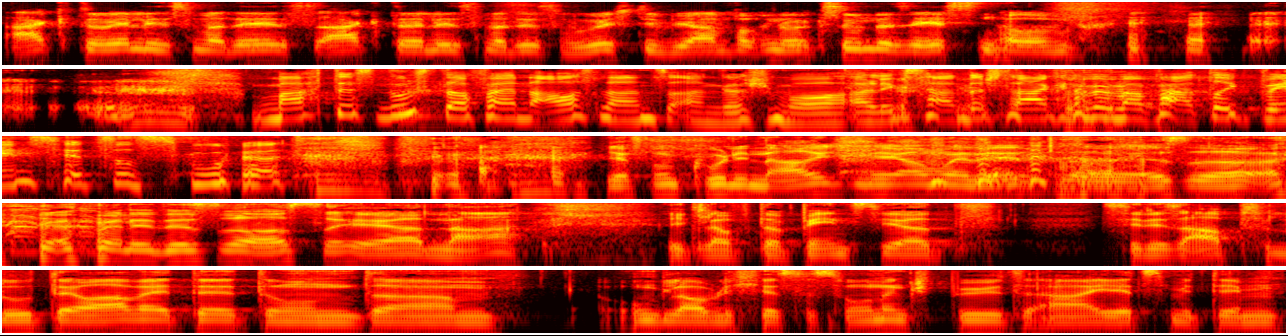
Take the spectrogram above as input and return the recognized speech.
aktuell ist mir das, aktuell ist mir das wurscht. Ich will einfach nur gesundes Essen haben. Macht es Lust auf ein Auslandsengagement, Alexander Schlager, wenn man Patrick Benz jetzt so zuhört? Ja, vom kulinarischen her einmal nicht. Also, wenn ich das so außerher, nein. Ich glaube, der Benzi hat sich das absolut erarbeitet und ähm, unglaubliche Saisonen gespielt. Äh, jetzt mit dem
